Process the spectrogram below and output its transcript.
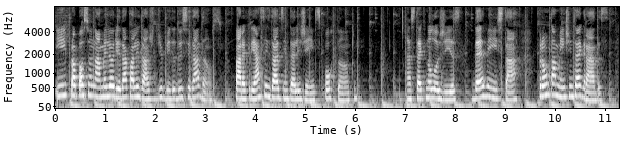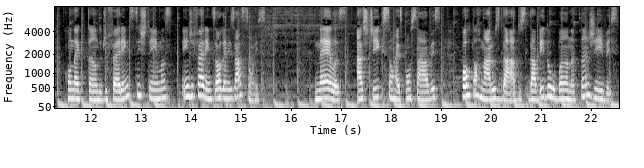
e proporcionar melhoria da qualidade de vida dos cidadãos. Para criar cidades inteligentes, portanto, as tecnologias devem estar prontamente integradas, conectando diferentes sistemas em diferentes organizações. Nelas, as TICs são responsáveis por tornar os dados da vida urbana tangíveis,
